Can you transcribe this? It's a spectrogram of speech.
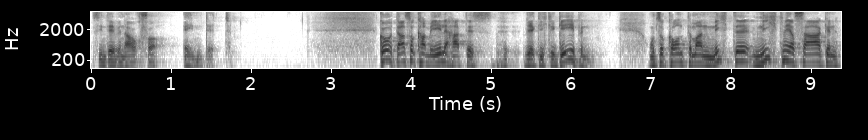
sind eben auch verendet. Gut, also Kamele hat es wirklich gegeben. Und so konnte man nicht, äh, nicht mehr sagen,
